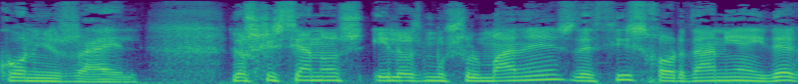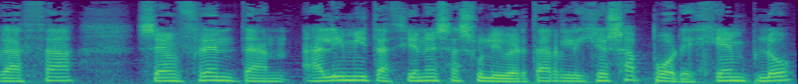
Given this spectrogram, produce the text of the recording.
con Israel. Los cristianos y los musulmanes de Cisjordania y de Gaza se enfrentan a limitaciones a su libertad religiosa, por ejemplo,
